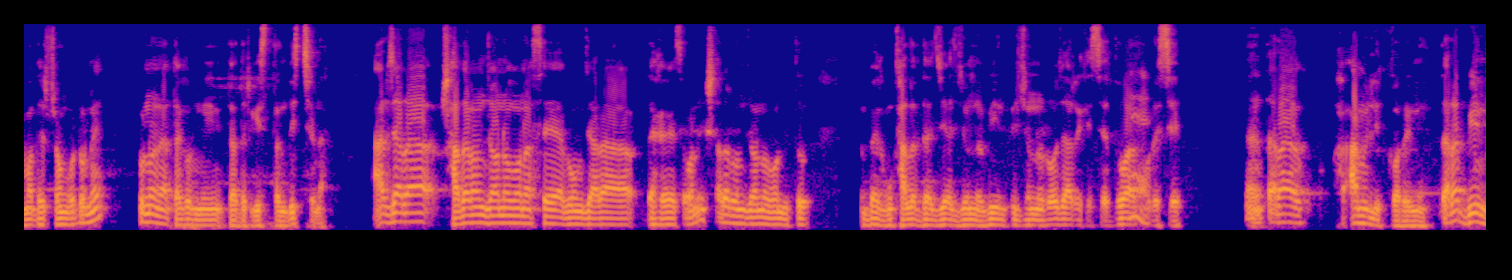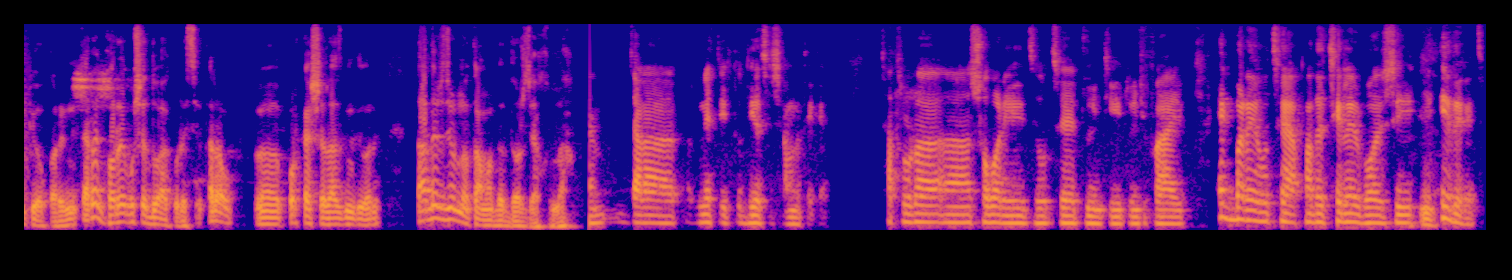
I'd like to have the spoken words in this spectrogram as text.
আমাদের সংগঠনে কোনো নেতাকর্মী তাদেরকে স্থান দিচ্ছে না। আর যারা সাধারণ জনগণ আছে এবং যারা দেখা গেছে অনেক সাধারণ জনগণই তো বেগম খালেদা জিয়ার জন্য বিএনপির জন্য রোজা রেখেছে দোয়া হ্যাঁ। করেছে তারা আওয়ামী লীগ করেনি তারা বিএনপিও করেনি তারা ঘরে বসে দোয়া করেছে তারা প্রকাশ্যে রাজনীতি করে তাদের জন্য তো আমাদের দরজা খোলা যারা নেতৃত্ব দিয়েছে সামনে থেকে ছাত্ররা সবার এজ হচ্ছে টোয়েন্টি টোয়েন্টি ফাইভ একবারে হচ্ছে আপনাদের ছেলের বয়সী। এদের age।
